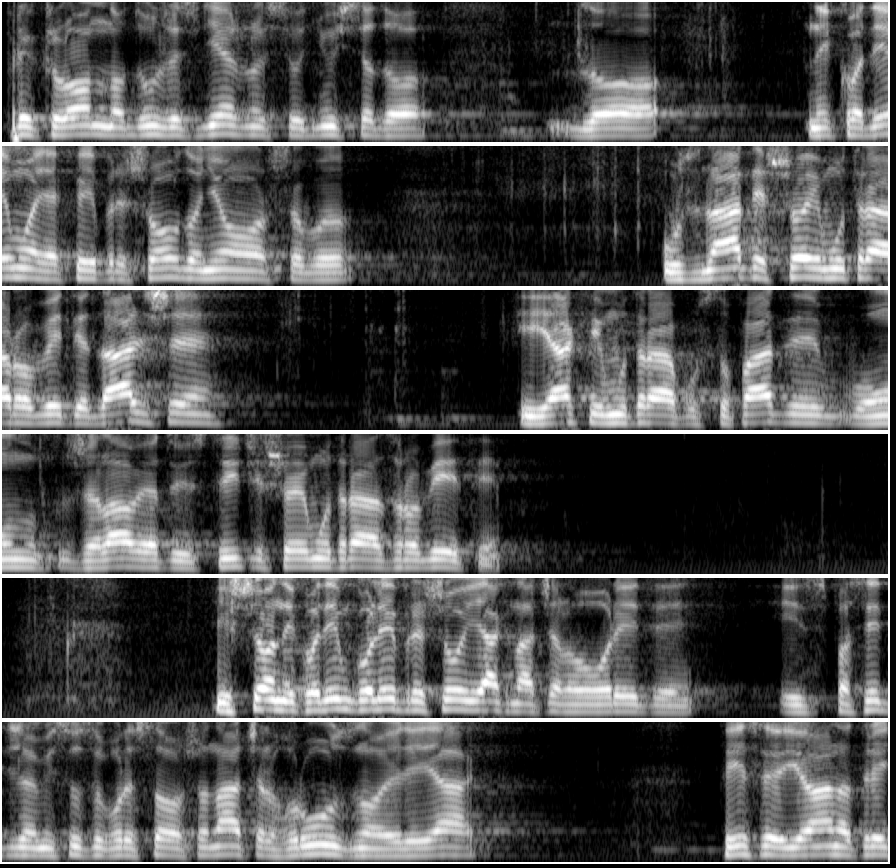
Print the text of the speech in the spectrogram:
приклонно, дуже з ніжністю віднісся до, до Никодима, який прийшов до нього, щоб узнати, що йому треба робити далі, і як йому треба поступати, бо він желав цієї зустрічі, що йому треба зробити. І що Никодим, коли прийшов, як почав говорити із Спасителем Ісусом Христом, що почав грузно, або як? Писав Йоанна 3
